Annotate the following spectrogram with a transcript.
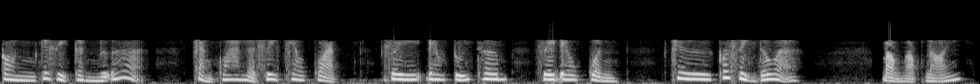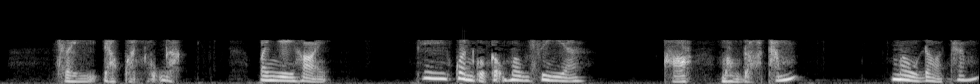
còn cái gì cần nữa ạ? Chẳng qua là dây treo quạt, dây đeo túi thơm, dây đeo quần, chứ có gì đâu ạ. Bảo Ngọc nói, dây đeo quần cũng được. Oanh Nhi hỏi, thế quần của cậu màu gì ạ? À? màu đỏ thắm. Màu đỏ thắm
